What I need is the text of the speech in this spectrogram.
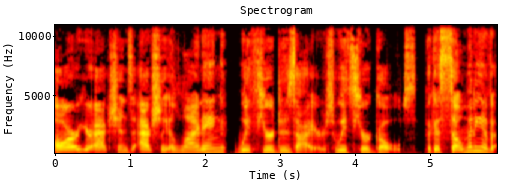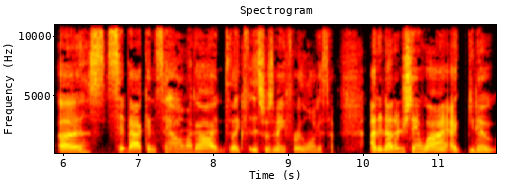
Are your actions actually aligning with your desires, with your goals? Because so many of us sit back and say, Oh my God, like this was me for the longest time. I did not understand why I, you know,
